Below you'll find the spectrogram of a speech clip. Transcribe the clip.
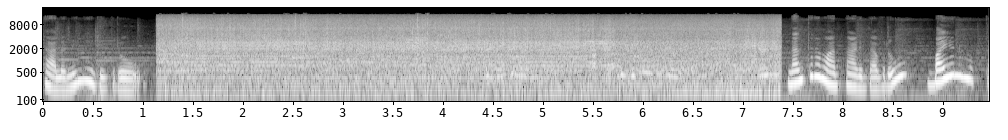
ಚಾಲನೆ ನೀಡಿದರು. ನಂತರ ಮಾತನಾಡಿದ ಅವರು ಬಯನ್ಮುಕ್ತ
